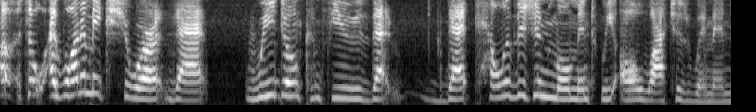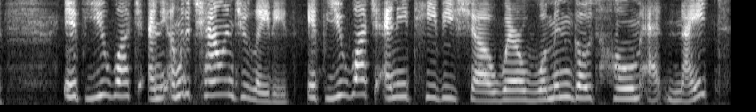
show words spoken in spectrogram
uh, so I want to make sure that we don't confuse that that television moment we all watch as women. If you watch any, I'm going to challenge you, ladies. If you watch any TV show where a woman goes home at night,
